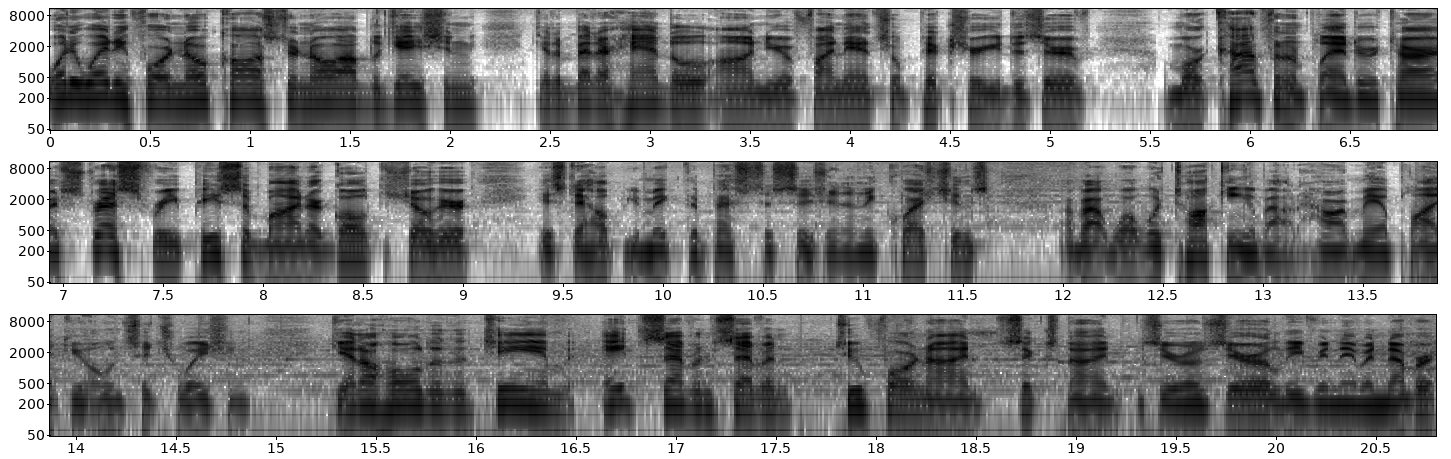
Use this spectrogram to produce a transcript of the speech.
What are you waiting for? No cost or no obligation. Get a better handle on your financial picture. You deserve a more confident plan to retire, stress free, peace of mind. Our goal at the show here is to help you make the best decision. Any questions about what we're talking about, how it may apply to your own situation? Get a hold of the team, 877 249 6900. Leave your name and number,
